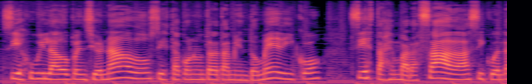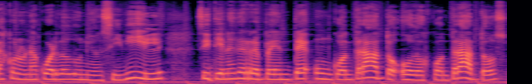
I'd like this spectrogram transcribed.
si es jubilado o pensionado, si está con un tratamiento médico, si estás embarazada, si cuentas con un acuerdo de unión civil, si tienes de repente un contrato o dos contratos,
